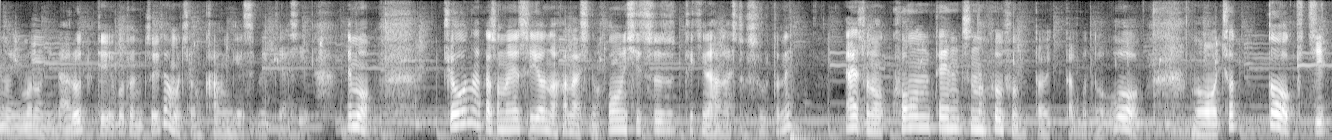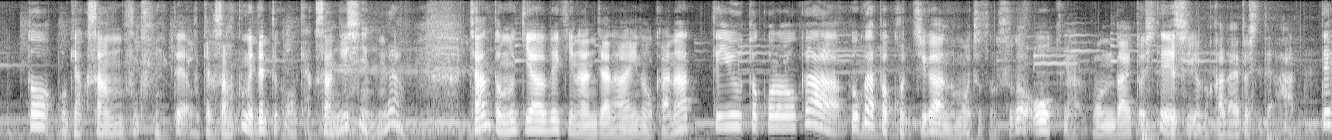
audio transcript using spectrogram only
のいいものになるっていうことについてはもちろん歓迎すべきやし。でも今日なんかその SEO の話の本質的な話とするとねやはりそのコンテンツの部分といったことをもうちょっときちっとお客さん含めてお客さん含めてっていうかお客さん自身がちゃんと向き合うべきなんじゃないのかなっていうところが僕はやっぱこっち側のもう一つのすごい大きな問題として SEO の課題としてあって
